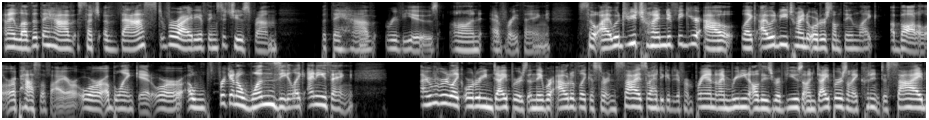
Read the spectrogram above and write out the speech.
And I love that they have such a vast variety of things to choose from but they have reviews on everything. So I would be trying to figure out, like, I would be trying to order something like a bottle or a pacifier or a blanket or a freaking a onesie, like anything. I remember like ordering diapers and they were out of like a certain size. So I had to get a different brand. And I'm reading all these reviews on diapers and I couldn't decide.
